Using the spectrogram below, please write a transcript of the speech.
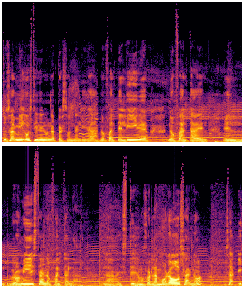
tus amigos tienen una personalidad. No falta el líder, no falta el, el bromista, no falta la, la, este, a lo mejor la amorosa, ¿no? O sea, y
